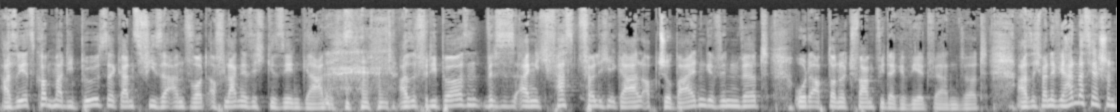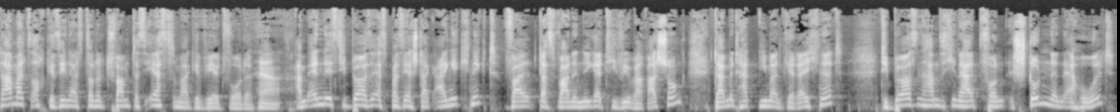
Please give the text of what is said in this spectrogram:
Also jetzt kommt mal die böse, ganz fiese Antwort, auf lange Sicht gesehen gar nichts. Also für die Börsen wird es eigentlich fast völlig egal, ob Joe Biden gewinnen wird oder ob Donald Trump wieder gewählt werden wird. Also ich meine, wir haben das ja schon damals auch gesehen, als Donald Trump das erste Mal gewählt wurde. Ja. Am Ende ist die Börse erstmal sehr stark eingeknickt, weil das war eine negative Überraschung. Damit hat niemand gerechnet. Die Börsen haben sich innerhalb von Stunden erholt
